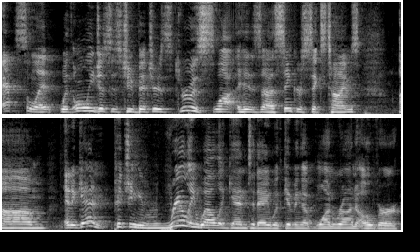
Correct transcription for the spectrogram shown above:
excellent with only just his two pitchers. Threw his slot, his uh, sinker six times. Um, and again, pitching really well again today with giving up one run over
